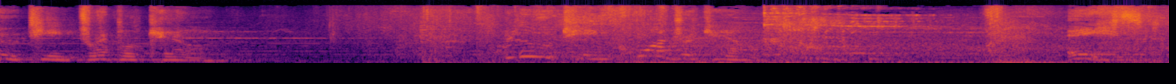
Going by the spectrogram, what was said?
Blue team triple kill. Blue team quadra kill. Ace.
